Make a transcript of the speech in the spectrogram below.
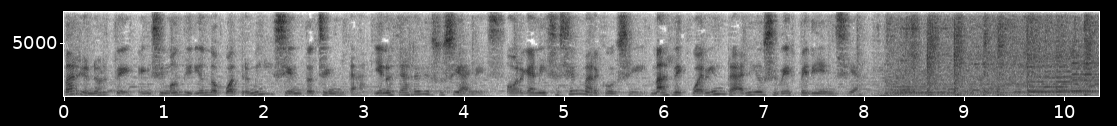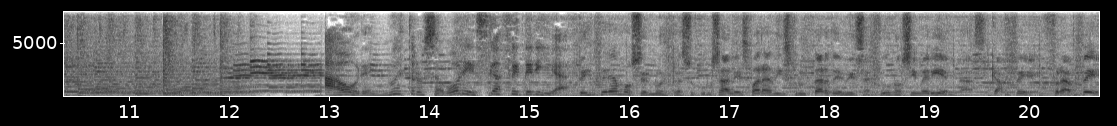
Barrio Norte en Simón Diriondo 4180 y en nuestras redes sociales. Organización Marcusi, más de 40 años de experiencia. Ahora en nuestros sabores, cafetería. Te esperamos en nuestras sucursales para disfrutar de desayunos y meriendas, café, frappé,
